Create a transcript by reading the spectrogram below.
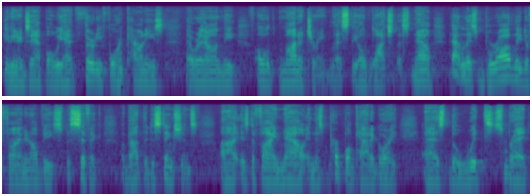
give you an example. We had 34 counties that were on the old monitoring list, the old watch list. Now, that list, broadly defined, and I'll be specific about the distinctions, uh, is defined now in this purple category as the width spread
